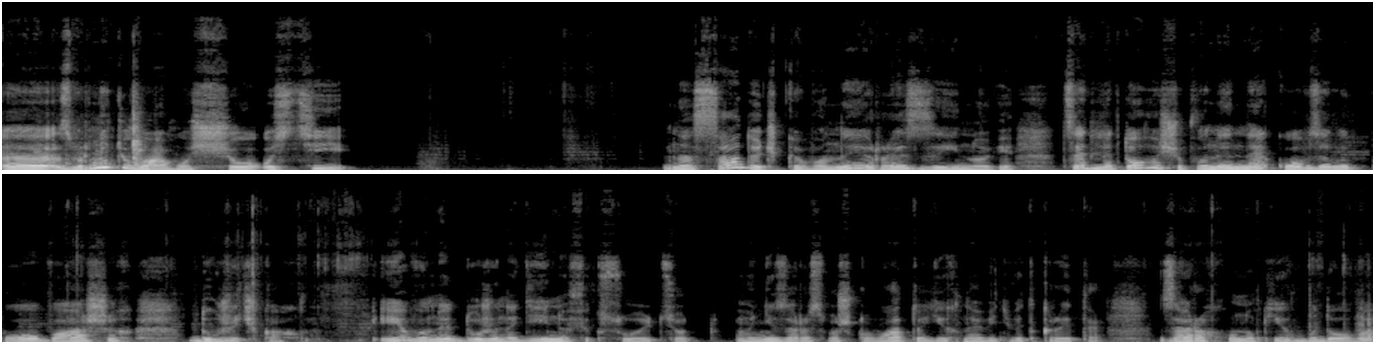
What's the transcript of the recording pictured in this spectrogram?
Е, зверніть увагу, що ось ці насадочки, вони резинові. Це для того, щоб вони не ковзали по ваших дужечках. І вони дуже надійно фіксуються. От мені зараз важкувато їх навіть відкрити за рахунок їх будови.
